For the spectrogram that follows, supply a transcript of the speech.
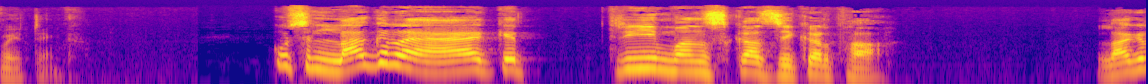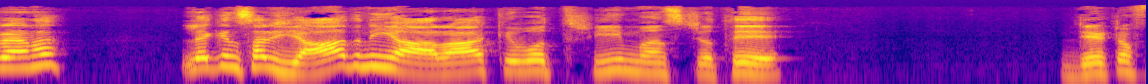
meeting کچھ لگ رہا ہے کہ تھری منتھس کا ذکر تھا لگ رہا ہے نا لیکن سر یاد نہیں آ رہا کہ وہ تھری منتھس جو تھے ڈیٹ آف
